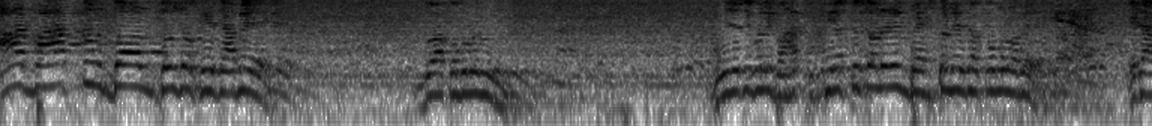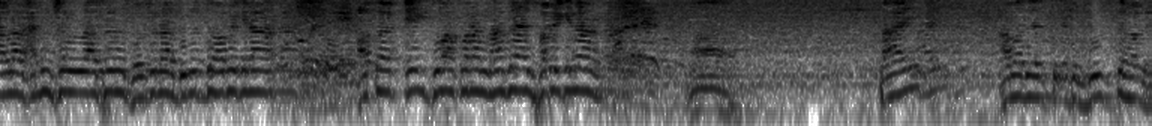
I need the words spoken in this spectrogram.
আর বাহাত্তর দল দুজকে যাবে। দোয়া কবুল আমি যদি বলি বাহাত্তর, তিয়াত্তর দলের ব্যস্ত কবুল হবে। এটা আল্লাহ হাবিব সাল্লাহ ঘোষণার বিরুদ্ধে হবে কিনা? অতএব এই দোয়া করা না যায় হবে কিনা? হ্যাঁ। তাই আমাদের কিন্তু বুঝতে হবে।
